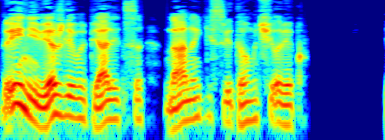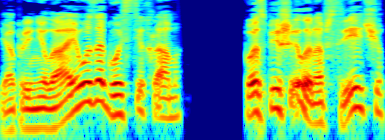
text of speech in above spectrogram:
да и невежливо пялиться на ноги святому человеку. Я приняла его за гостя храма, поспешила навстречу,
